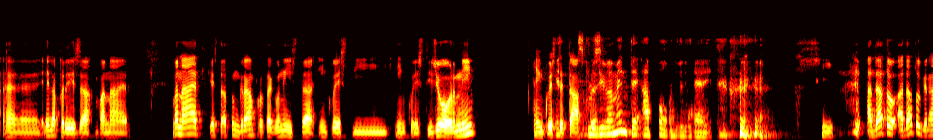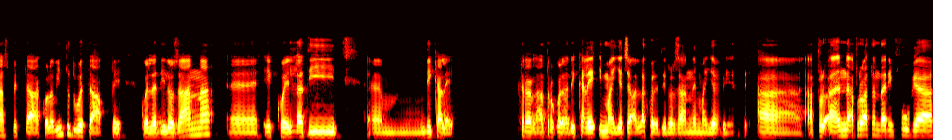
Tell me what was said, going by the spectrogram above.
eh, e l'ha presa Van Aert. Van Aert che è stato un gran protagonista in questi, in questi giorni e in queste tappe. Esclusivamente a podio, direi. Sì, ha dato, ha dato gran spettacolo, ha vinto due tappe, quella di Losanna eh, e quella di, ehm, di Calais. Tra l'altro quella di Calais in maglia gialla, quella di Losanna in maglia verde. Ha, ha ha provato ad andare in fuga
